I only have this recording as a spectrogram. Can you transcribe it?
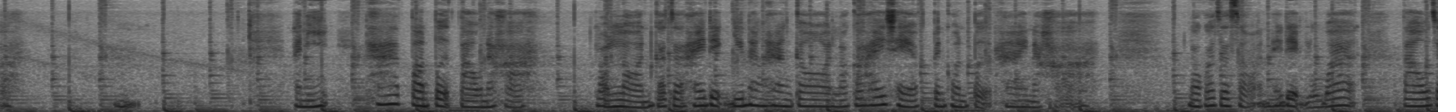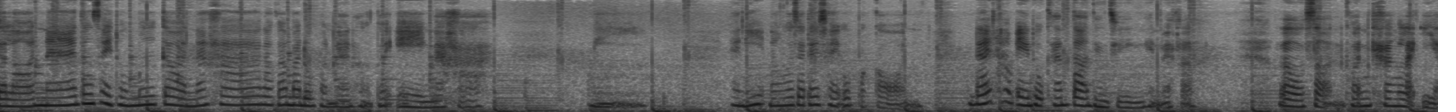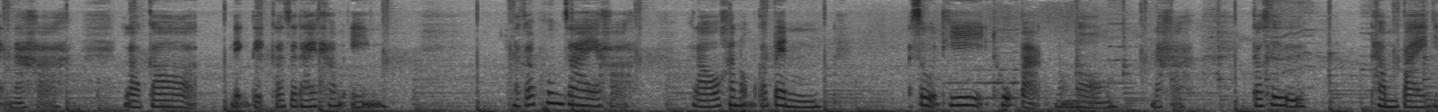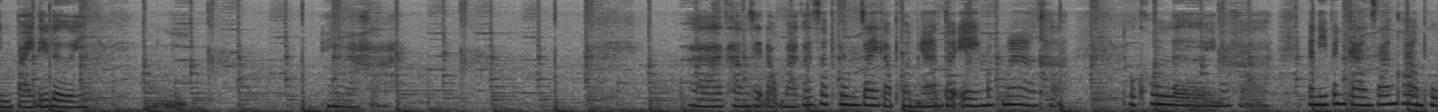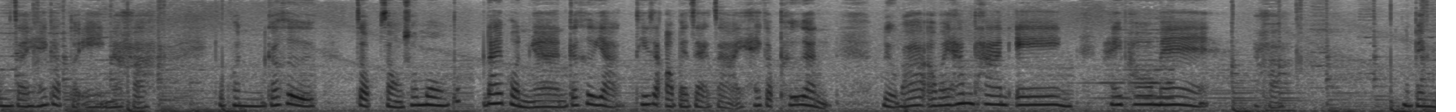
อันนี้ถ้าตอนเปิดเตานะคะ ร้อนๆก็จะให้เด็กยืนห่างๆก่อน แล้วก็ให้เชฟเป็นคนเปิดให้นะคะ เราก็จะสอนให้เด็กรู้ว่า เตาจะร้อนนะ ต้องใส่ถุงมือก่อนนะคะ แล้วก็มาดูผลงานของตัวเองนะคะนี่อันนี้น้องก็จะได้ใช้อุปกรณ์ ได้ทำเองทุกขั้นตอนจริงๆ เห็นไหมคะ เราสอนค่อนข้างละเอียดนะคะ แล้วก็เด็กๆก็จะได้ทำเอง แล้วก็ภูมิใจค่ะ แล้วขนมก็เป็นสูตรที่ถูกปากน้องๆนะคะ ก็คือทำไปกินไปได้เลยนี่นะคะทำเสร็จออกมาก็จะภูมิใจกับผลงานตัวเองมาก ๆ ค่ะ ทุกคนเลยนะคะ อันนี้เป็นการสร้างความภูมิใจให้กับตัวเองนะคะ ทุกคนก็คือจบ 2 ชั่วโมงปุ๊บได้ผลงานก็คืออยากที่จะเอาไปแจกจ่ายให้กับเพื่อน หรือว่าเอาไว้ทำทานเอง ให้พ่อแม่นะคะมันเป็น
